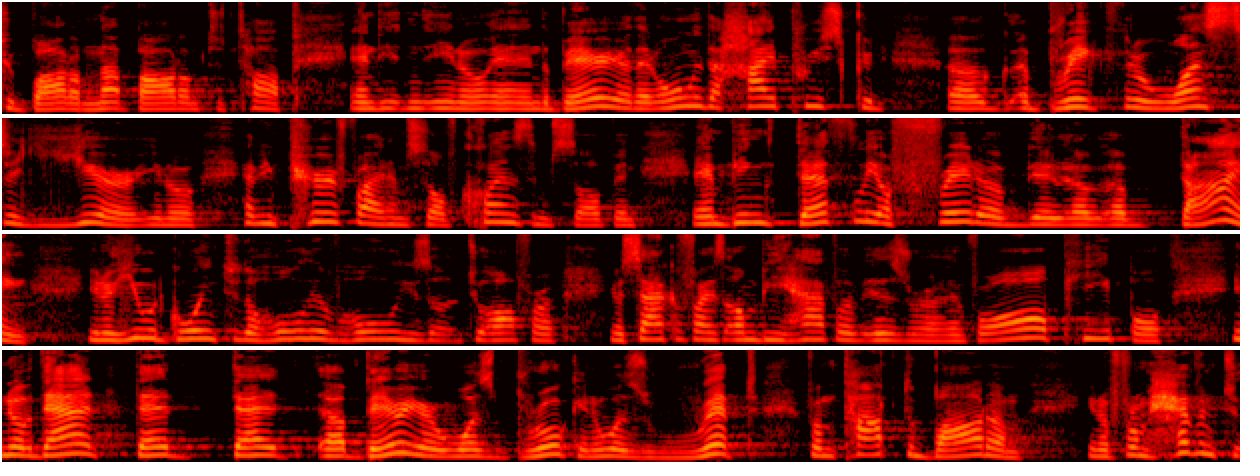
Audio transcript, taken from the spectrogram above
to bottom, not bottom to top. And you know, and the barrier that only the high priest could uh, break through once a year, you know, having purified himself, cleansed himself, and, and being deathly afraid of, of, of dying, you know, he would go into the Holy of Holies uh, to offer you know, sacrifice on behalf of Israel and for all people. You know, that, that, that uh, barrier was broken, it was ripped from top to bottom, you know, from heaven to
